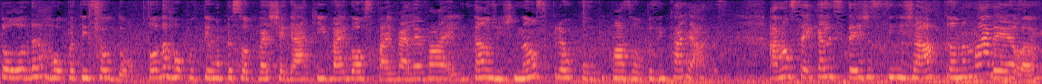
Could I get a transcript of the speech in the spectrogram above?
toda roupa tem seu dom. Toda roupa tem uma pessoa que vai chegar aqui, vai gostar e vai levar ela. Então, gente, não se preocupe com as roupas encalhadas. A não ser que ela esteja assim já ficando amarela,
